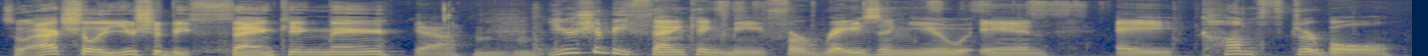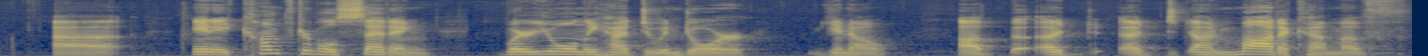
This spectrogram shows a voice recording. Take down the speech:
So actually, you should be thanking me. Yeah. Mm-hmm. You should be thanking me for raising you in a comfortable uh in a comfortable setting where you only had to endure, you know, a a, a, a modicum of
